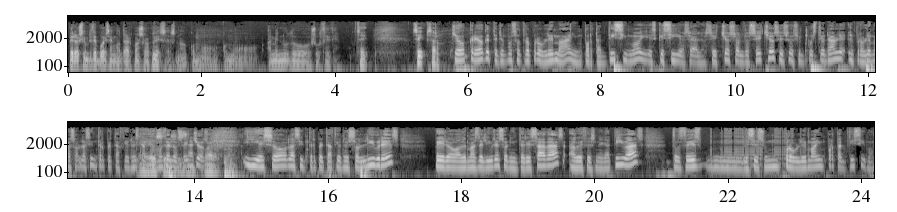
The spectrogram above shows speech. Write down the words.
pero siempre te puedes encontrar con sorpresas, ¿no? Como, como a menudo sucede. Sí. Sí, Sara. Yo creo que tenemos otro problema importantísimo y es que sí, o sea, los hechos son los hechos, eso es incuestionable. El problema son las interpretaciones que hacemos de los hechos. Y eso, las interpretaciones son libres, pero además de libres son interesadas, a veces negativas, entonces mm, ese es un problema importantísimo.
